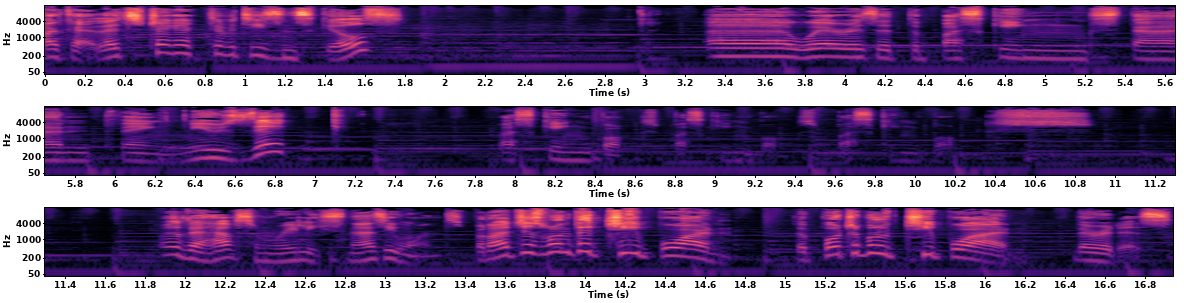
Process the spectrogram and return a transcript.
Okay, let's check activities and skills. Uh, where is it? The busking stand thing. Music. Busking box. Busking box. Busking box. Oh, they have some really snazzy ones, but I just want the cheap one. The portable cheap one. There it is.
